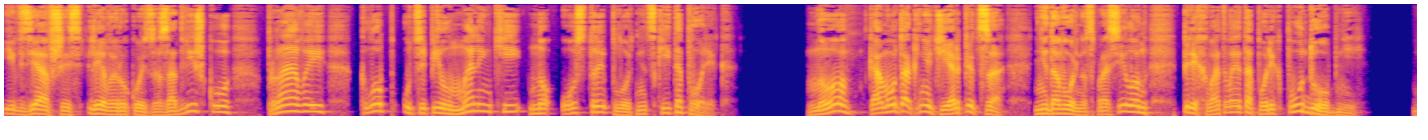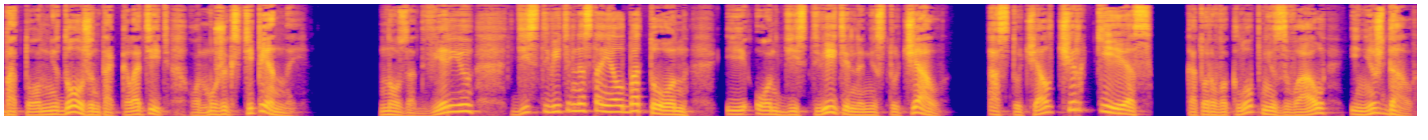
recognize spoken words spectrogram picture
и взявшись левой рукой за задвижку, правой Клоп уцепил маленький, но острый плотницкий топорик. «Ну, кому так не терпится?» — недовольно спросил он, перехватывая топорик поудобней. «Батон не должен так колотить, он мужик степенный». Но за дверью действительно стоял батон, и он действительно не стучал, а стучал черкес, которого Клоп не звал и не ждал.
